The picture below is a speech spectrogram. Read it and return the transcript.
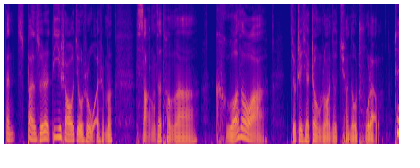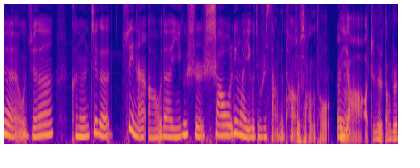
但伴随着低烧就是我什么嗓子疼啊、咳嗽啊，就这些症状就全都出来了。对，我觉得可能这个最难熬的一个是烧，另外一个就是嗓子疼。就。嗓子疼，哎嗯。呀，真是当时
